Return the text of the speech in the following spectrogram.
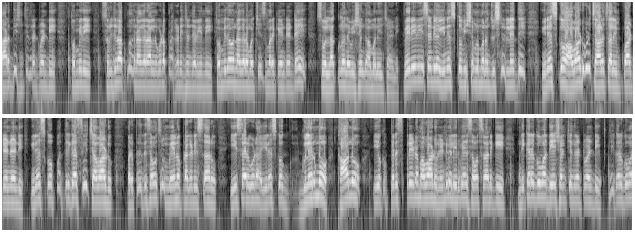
భారతదేశం చెందినటువంటి తొమ్మిది సృజనాత్మక నగరాలను కూడా ప్రకటించడం జరిగింది. తొమ్మిదవ నగరం వచ్చేసి మనకి ఏంటంటే సో లక్నో అనే విషయం గమనించండి. వెరీ రీసెంట్గా యునెస్కో విషయంలో మనం చూసినట్లయితే యునెస్కో అవార్డు కూడా చాలా చాలా ఇంపార్టెంట్ అండి. యునెస్కో పత్రికా స్విచ్ అవార్డు మరి ప్రతి సంవత్సరం మేలో ప్రకటిస్తారు. ఈసారి కూడా యునెస్కో గులెర్మో కానో ఈ యొక్క ప్రెస్ ఫ్రీడమ్ అవార్డు రెండు వేల ఇరవై సంవత్సరానికి నికరగువ దేశం చెందినటువంటి నికరగువ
